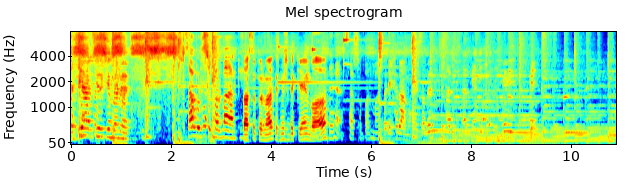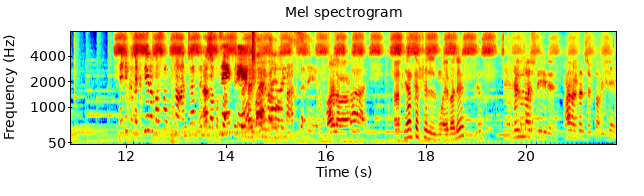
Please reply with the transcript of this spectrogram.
بديها تصير كمامات. صور السوبر ماركت صار سوبر ماركت مش دكان بقى صار سوبر ماركت بدك حدا عم حسابات ليكم كثير انبسطنا عن جد أنا انه شفناكي bye مع السلامه bye لما bye فينا نكفي المقابلة؟ كلها جديدة أنا نزلت جبتها بإيدي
